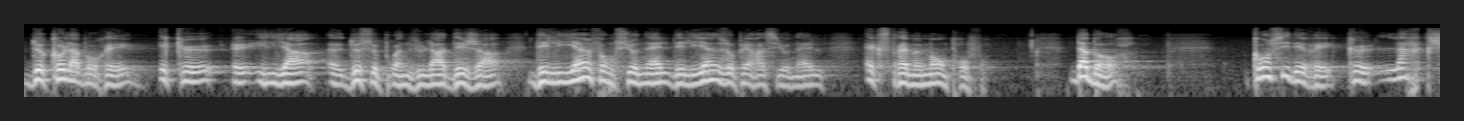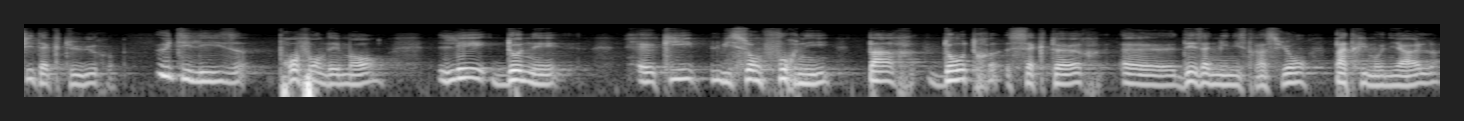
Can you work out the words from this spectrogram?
de collaborer, et qu'il euh, y a de ce point de vue-là déjà des liens fonctionnels, des liens opérationnels extrêmement profonds. D'abord, considérer que l'architecture utilise profondément les données euh, qui lui sont fournies par d'autres secteurs euh, des administrations patrimoniales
